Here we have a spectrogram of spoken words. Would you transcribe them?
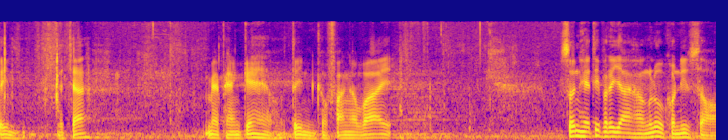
ติ้นนะจ๊ะ แม่แพงแก้วติ้นก็ฟังเอาไว้ ส่วนเหตุที่ภรรยาของลูกคนที่สอง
